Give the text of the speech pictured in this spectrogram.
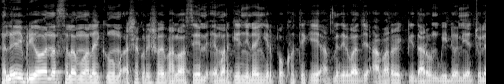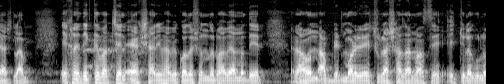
হ্যালো এভরিওয়ান, আসসালামু আলাইকুম। আশা করি সবাই ভালো আছেন। এমআরকে ইঞ্জিনিয়ারিংয়ের পক্ষ থেকে আপনাদের মাঝে আবারও একটি দারুণ ভিডিও নিয়ে চলে আসলাম। এখানে দেখতে পাচ্ছেন, এক সারিভাবে কত সুন্দরভাবে আমাদের রাউন্ড আপডেট মডেলের চুলা সাজানো আছে। এই চুলাগুলো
